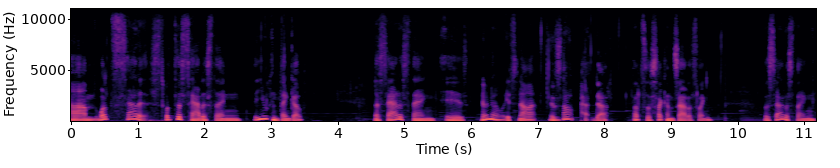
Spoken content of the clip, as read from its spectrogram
um, what's saddest? What's the saddest thing that you can think of? The saddest thing is no, no, it's not. It's not pet death. That's the second saddest thing. The saddest thing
